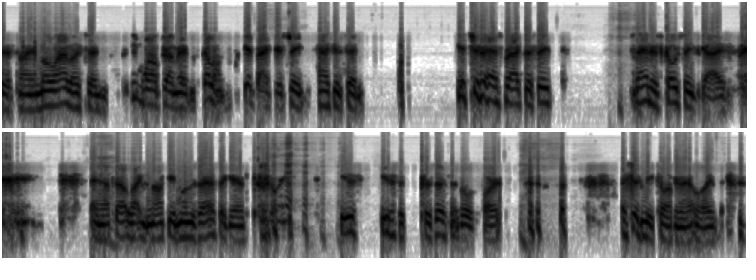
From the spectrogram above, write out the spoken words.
said, "Fine." Mo Iba said, "He walked up here. Come on, get back to your seat." Haskins said, "Get your ass back to the seat." Sanders coached these guys, and I felt like knocking him on his ass again. he was he was a persistent little fart. I shouldn't be talking that way. But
